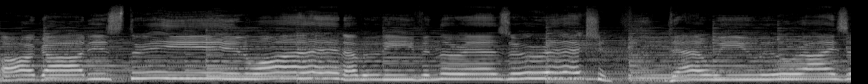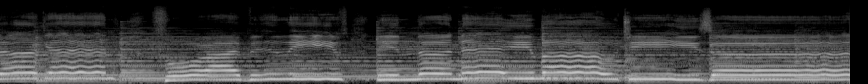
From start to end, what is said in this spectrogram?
Our God is three in one. I believe in the resurrection that we will rise again. For I believe in the name of Jesus.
